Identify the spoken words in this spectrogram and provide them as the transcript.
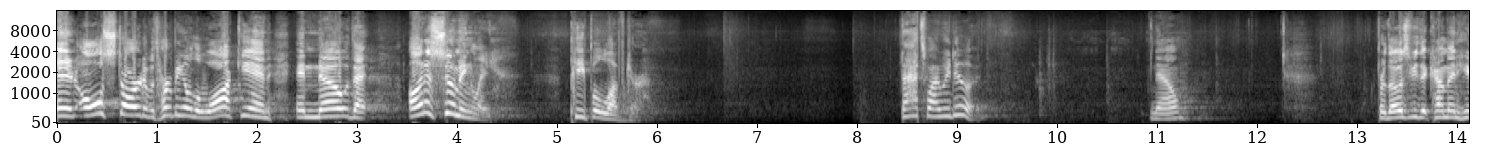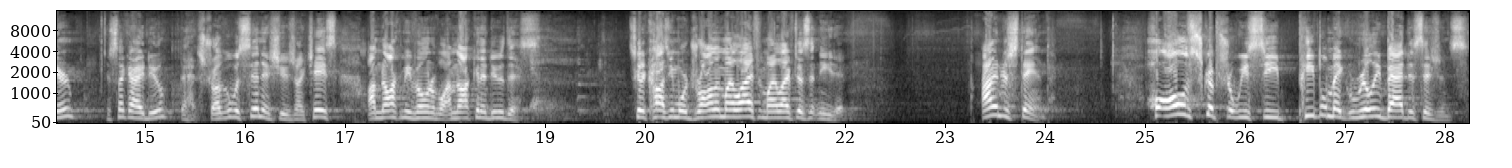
And it all started with her being able to walk in and know that unassumingly people loved her. That's why we do it. Now, for those of you that come in here, just like I do, that struggle with sin issues, like, Chase, I'm not going to be vulnerable. I'm not going to do this. It's going to cause me more drama in my life, and my life doesn't need it. I understand all of Scripture, we see people make really bad decisions.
